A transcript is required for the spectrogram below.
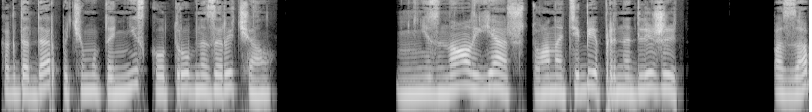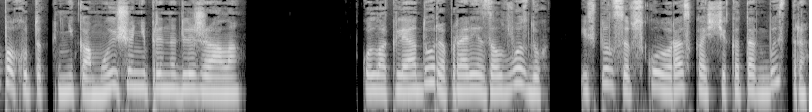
когда Дар почему-то низко утробно зарычал. «Не знал я, что она тебе принадлежит. По запаху так никому еще не принадлежала». Кулак Леодора прорезал воздух и впился в скулу рассказчика так быстро,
